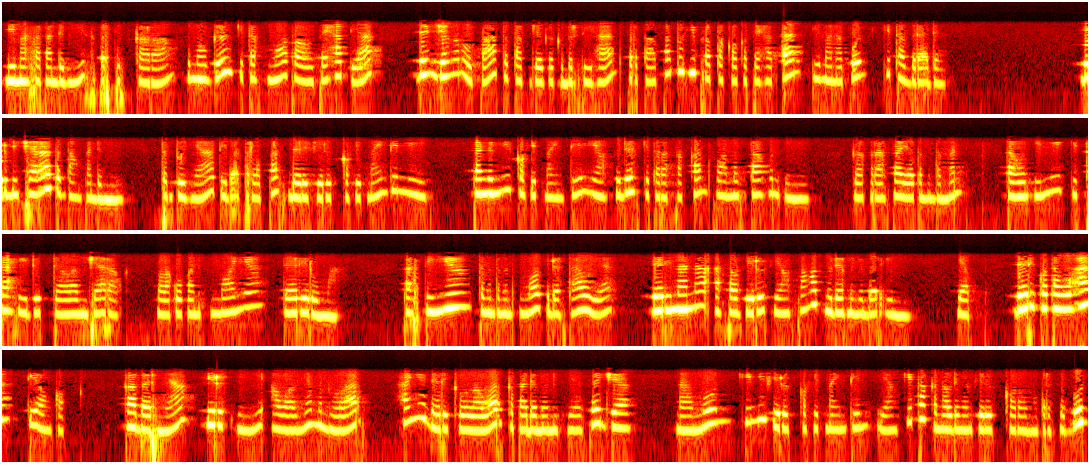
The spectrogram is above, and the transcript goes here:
Di masa pandemi seperti sekarang, semoga kita semua selalu sehat ya. Dan jangan lupa tetap jaga kebersihan serta patuhi protokol kesehatan di mana pun kita berada. Berbicara tentang pandemi, tentunya tidak terlepas dari virus COVID-19 nih Pandemi COVID-19 yang sudah kita rasakan selama setahun ini. Gak kerasa ya teman-teman, tahun ini kita hidup dalam jarak, melakukan semuanya dari rumah. Pastinya teman-teman semua sudah tahu ya, dari mana asal virus yang sangat mudah menyebar ini. Yap, dari kota Wuhan, Tiongkok. Kabarnya, virus ini awalnya menular hanya dari kelelawar kepada manusia saja namun, kini virus COVID-19 yang kita kenal dengan virus corona tersebut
